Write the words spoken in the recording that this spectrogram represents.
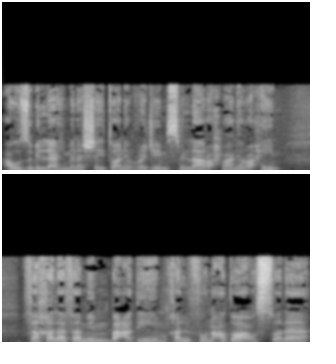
أعوذ بالله من الشيطان الرجيم. بسم الله الرحمن الرحيم. فخلف من بعدهم خلف أضاعوا الصلاة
